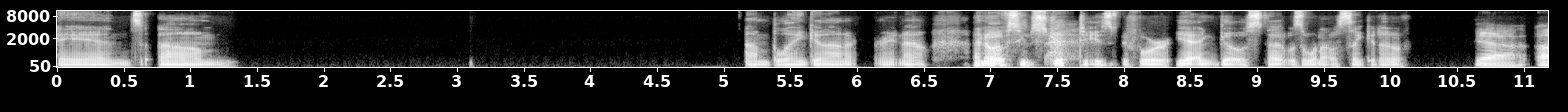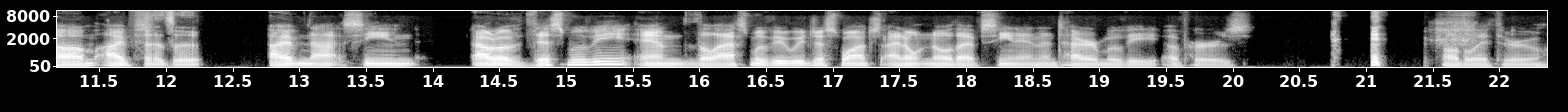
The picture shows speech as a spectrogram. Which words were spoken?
and um, I'm blanking on it right now. I know I've seen Striptease before. Yeah, and Ghost. That was the one I was thinking of. Yeah. Um. I've That's it. I've not seen out of this movie and the last movie we just watched. I don't know that I've seen an entire movie of hers all the way through.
